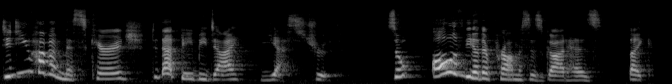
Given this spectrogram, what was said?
did you have a miscarriage? Did that baby die? Yes, truth. So all of the other promises God has like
